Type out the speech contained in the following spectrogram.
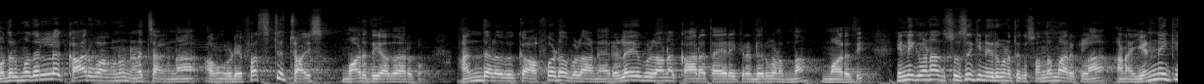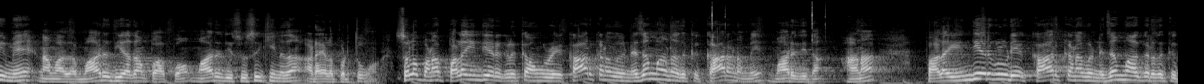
முதல் முதல்ல கார் வாங்கணும்னு நினச்சாங்கன்னா அவங்களுடைய ஃபஸ்ட்டு சாய்ஸ் மாருதியாக தான் இருக்கும். அந்த அளவுக்கு அஃபோர்டபுளான ரிலையபிளான காரை தயாரிக்கிற நிறுவனம் தான் மாருதி. இன்னைக்கு வேணால் அது சுசுக்கி நிறுவனத்துக்கு சொந்தமாக இருக்கலாம். ஆனால் என்றைக்குமே நம்ம அதை மாருதியாக தான் பார்ப்போம். மாருதி சுசுக்கின்னு தான் அடையாளப்படுத்துவோம். சொல்லப்போனால் பல இந்தியர்களுக்கு அவங்களுடைய கார் கனவு நிஜமானதுக்கு காரணமே மாருதி தான். ஆனால் பல இந்தியர்களுடைய கார் கனவு நிஜமாகிறதுக்கு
